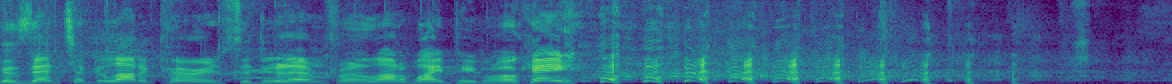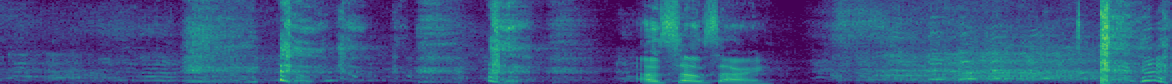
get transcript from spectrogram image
because that took a lot of courage to do that in front of a lot of white people, okay? I'm so sorry.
